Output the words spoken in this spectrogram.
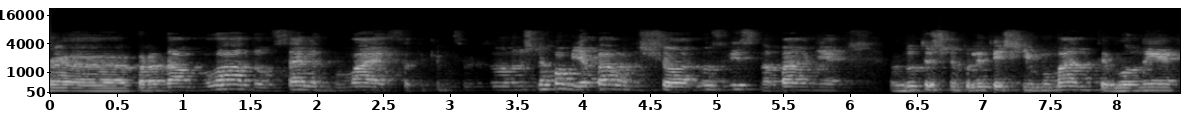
е, передав владу. Все відбувається таким цивілізованим шляхом. Я певен, що ну звісно, певні внутрішньополітичні моменти вони е,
